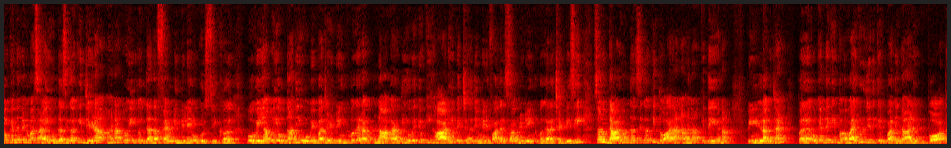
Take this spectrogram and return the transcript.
ਉਹ ਕਹਿੰਦੇ ਮੈਨੂੰ ਬਸ ਆਹੀ ਹੁੰਦਾ ਸੀਗਾ ਕਿ ਜਿਹੜਾ ਹਨਾ ਕੋਈ ਇਦਾਂ ਦਾ ਫੈਮਿਲੀ ਮਿਲੇ, ਉਹ ਗੁਰਸਿੱਖ ਹੋਵੇ ਜਾਂ ਕੋਈ ਉਦਾਂ ਦੀ ਹੋਵੇ, ਪਰ ਜਿਹੜੀ ਡਰਿੰਕ ਵਗੈਰਾ ਨਾ ਕਰਦੀ ਹੋਵੇ, ਕਿਉਂਕਿ ਹਾਲ ਹੀ ਵਿੱਚ ਹਜੇ ਮੇਰੇ ਫਾਦਰ ਸਾਹਿਬ ਨੇ ਡਰਿੰਕ ਵਗੈਰਾ ਛੱਡੀ ਸੀ, ਸਾਨੂੰ ਡਰ ਹੁੰਦਾ ਸੀਗਾ ਕਿ ਦੁਬਾਰਾ ਨਾ ਹਨਾ ਕਿਤੇ ਹਨਾ ਪੀਣ ਲੱਗ ਜਾਣ। ਪਰ ਉਹ ਕਹਿੰਦੇ ਕਿ ਵਾਹਿਗੁਰੂ ਜੀ ਦੀ ਕਿਰਪਾ ਦੇ ਨਾਲ ਬਹੁਤ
